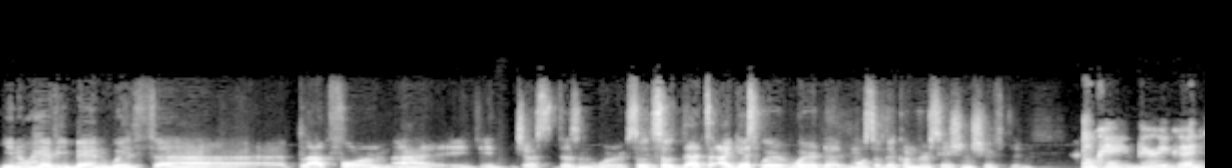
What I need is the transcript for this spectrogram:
you know heavy bandwidth uh, platform. Uh, it, it, just doesn't work. So so that's I guess where where the most of the conversation shifted. Okay, very good.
